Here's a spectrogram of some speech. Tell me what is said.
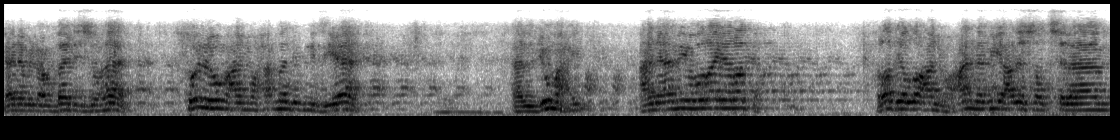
كان من عباد الزهاد. كلهم عن محمد بن زياد. الجمحي. عن أبي هريرة رضي الله عنه عن النبي عليه الصلاة والسلام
